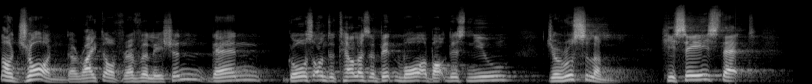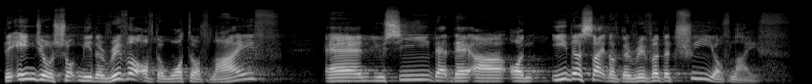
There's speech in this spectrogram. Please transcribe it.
Now, John, the writer of Revelation, then goes on to tell us a bit more about this new Jerusalem. He says that the angel showed me the river of the water of life, and you see that there are on either side of the river the tree of life.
